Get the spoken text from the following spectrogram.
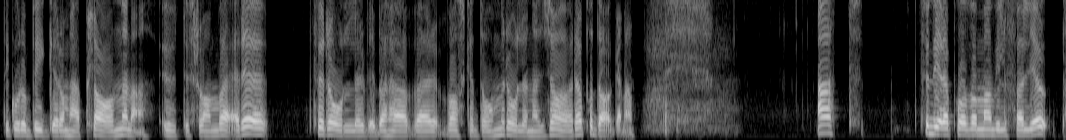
det går att bygga de här planerna utifrån vad är det för roller vi behöver? Vad ska de rollerna göra på dagarna? Att fundera på vad man vill följa upp.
